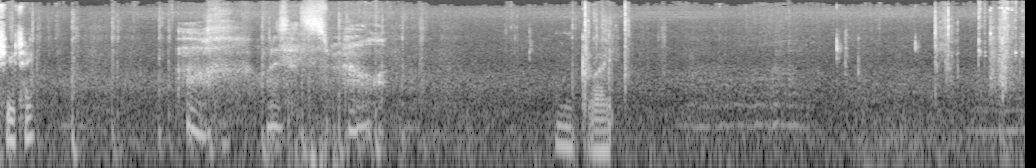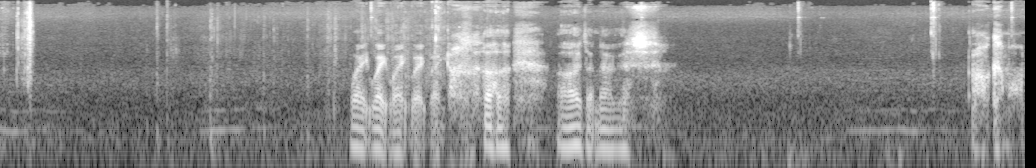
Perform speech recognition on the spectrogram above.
Shooting. Ugh, what does it smell? Mm, Great. Wait, wait, wait, wait, wait. I don't know this. Oh, come on.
